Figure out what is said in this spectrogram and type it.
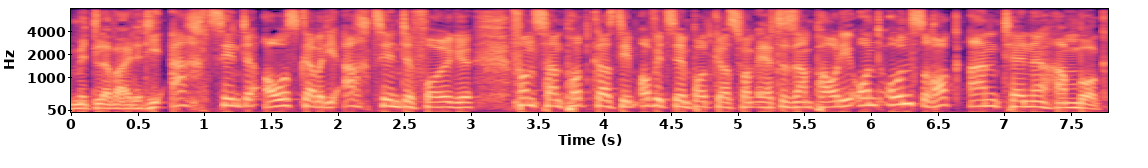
mittlerweile, die 18. Ausgabe, die 18. Folge von Sun Podcast, dem offiziellen Podcast vom FC St. Pauli und uns Rockantenne Hamburg.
